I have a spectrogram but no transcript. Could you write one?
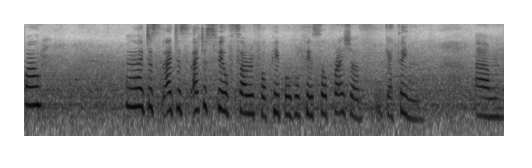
Well, I just, I just, I just feel sorry for people who feel so pressured getting um,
